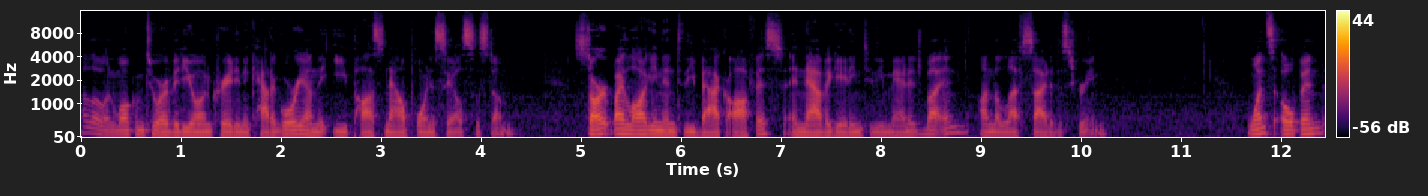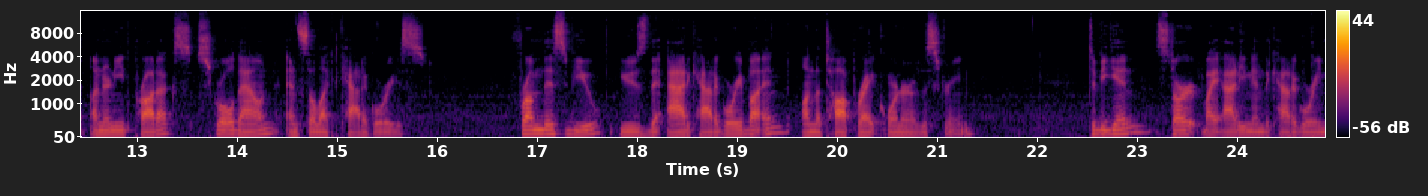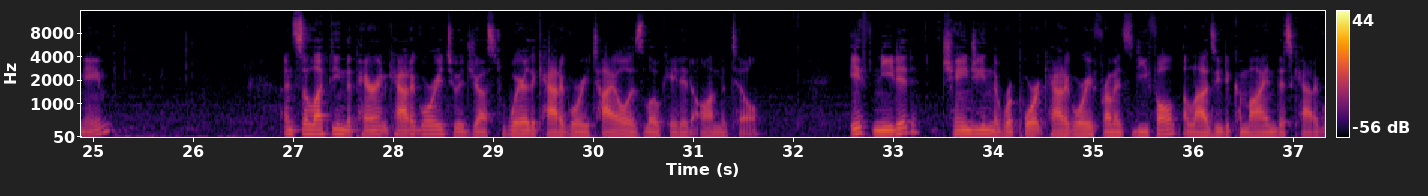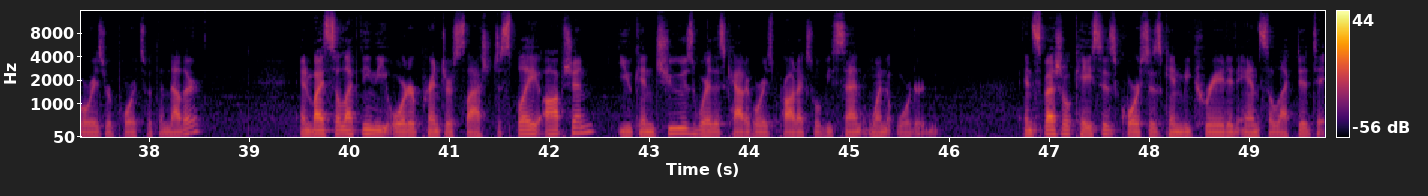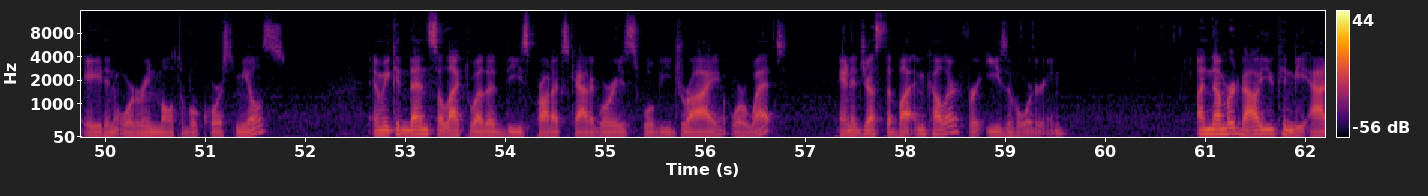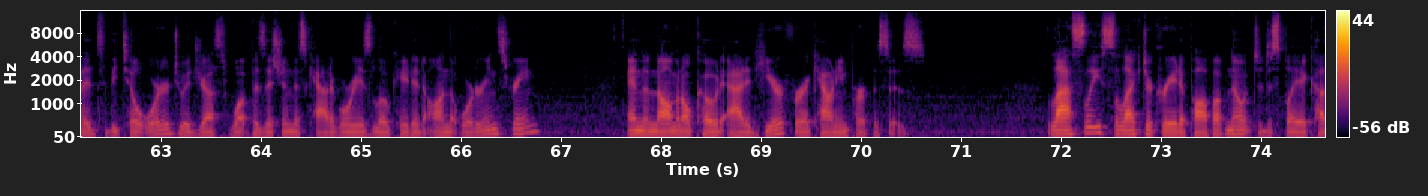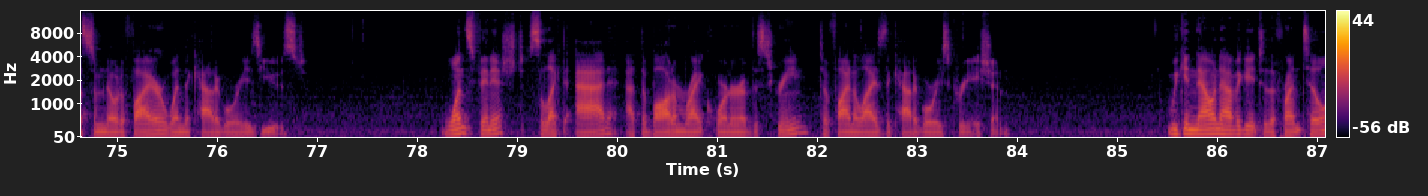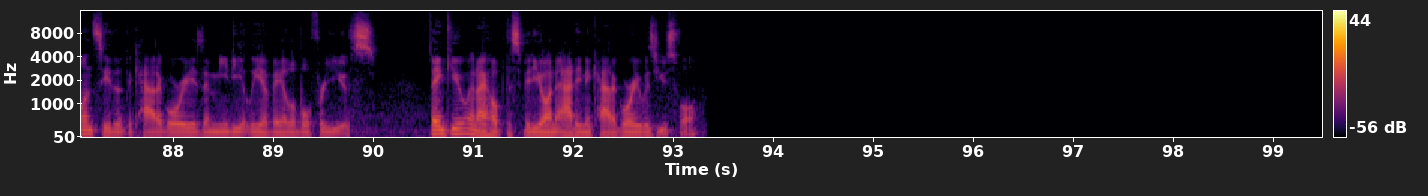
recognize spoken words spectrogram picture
Hello and welcome to our video on creating a category on the ePOS Now point of sale system. Start by logging into the back office and navigating to the Manage button on the left side of the screen. Once open, underneath Products, scroll down and select Categories. From this view, use the Add Category button on the top right corner of the screen. To begin, start by adding in the category name and selecting the parent category to adjust where the category tile is located on the till. If needed, changing the report category from its default allows you to combine this category's reports with another. And by selecting the order printer slash display option, you can choose where this category's products will be sent when ordered. In special cases, courses can be created and selected to aid in ordering multiple course meals and we can then select whether these products categories will be dry or wet and adjust the button color for ease of ordering. A numbered value can be added to the till order to adjust what position this category is located on the ordering screen, and the nominal code added here for accounting purposes. Lastly, select or create a pop-up note to display a custom notifier when the category is used. Once finished, select Add at the bottom right corner of the screen to finalize the category's creation. We can now navigate to the front till and see that the category is immediately available for use. Thank you, and I hope this video on adding a category was useful.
